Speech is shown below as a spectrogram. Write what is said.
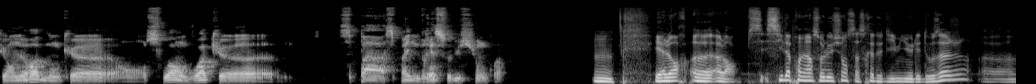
qu'en Europe. Donc, euh, en soi, on voit que c'est pas, c'est pas une vraie solution, quoi. Hmm. Et alors, euh, alors, si la première solution, ça serait de diminuer les dosages, euh,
